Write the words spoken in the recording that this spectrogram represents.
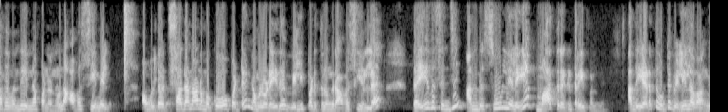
அதை வந்து என்ன பண்ணணும்னு அவசியமே இல்லை. அவங்கள்ட்ட சடனா நம்ம கோவப்பட்டு நம்மளோட இதை வெளிப்படுத்தணுங்கிற அவசியம் இல்ல. தயவு செஞ்சு அந்த சூழ்நிலையை மாத்துறதுக்கு ட்ரை பண்ணுங்க. அந்த இடத்த விட்டு வெளியில வாங்க.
